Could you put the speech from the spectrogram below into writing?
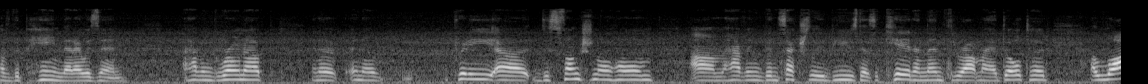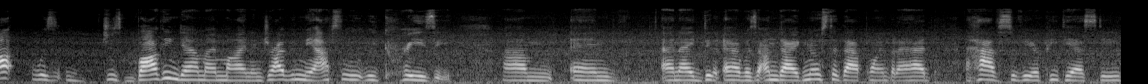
of the pain that I was in. Having grown up in a in a pretty uh, dysfunctional home, um, having been sexually abused as a kid and then throughout my adulthood, a lot was just bogging down my mind and driving me absolutely crazy. Um, and and I did I was undiagnosed at that point, but I had I have severe PTSD,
